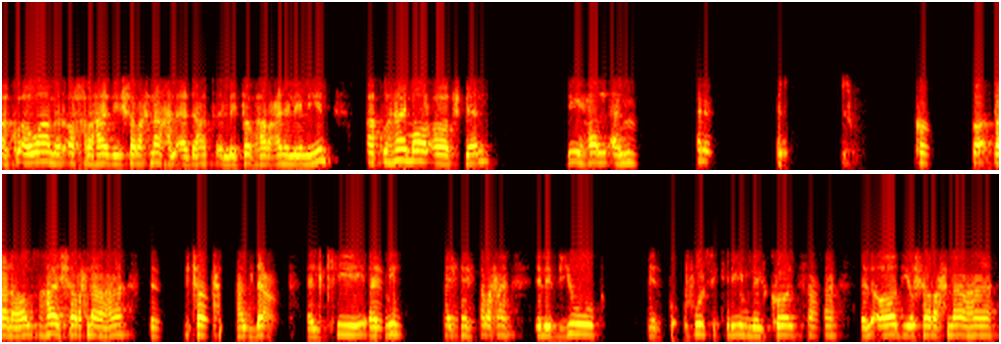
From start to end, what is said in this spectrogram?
أكو أوامر أخرى هذه شرحناها الأداة اللي تظهر عن اليمين. أكو هنا more option فيها panels هاي شرحناها. شرحنا الدعم الكي شرحنا ال view full screen للكل ال audio شرحناها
